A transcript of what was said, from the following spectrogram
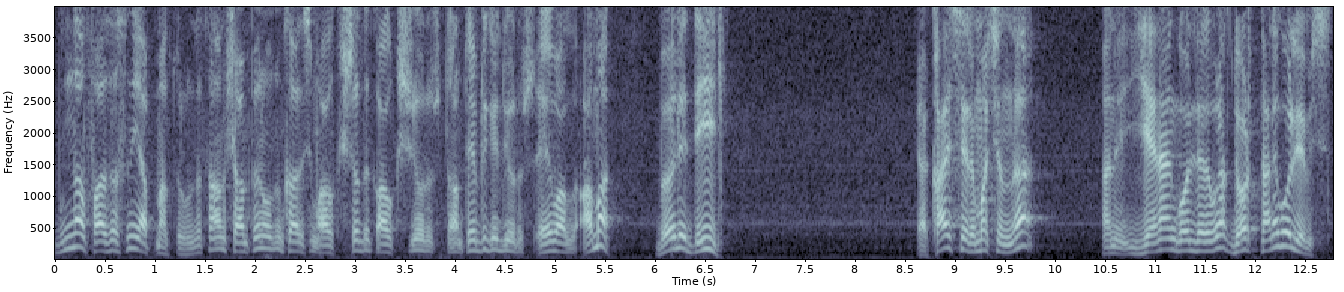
bundan fazlasını yapmak durumunda. Tamam şampiyon oldun kardeşim alkışladık alkışlıyoruz. Tamam tebrik ediyoruz eyvallah ama böyle değil. Ya Kayseri maçında hani yenen golleri bırak dört tane gol yemişsin.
